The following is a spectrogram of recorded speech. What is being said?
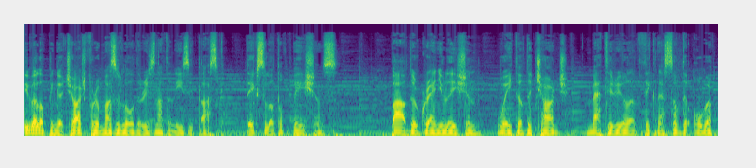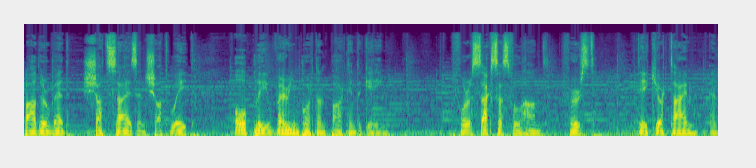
Developing a charge for a muzzleloader is not an easy task, takes a lot of patience. Powder granulation, weight of the charge, material and thickness of the overpowder bed, shot size and shot weight all play a very important part in the game. For a successful hunt, first, take your time and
